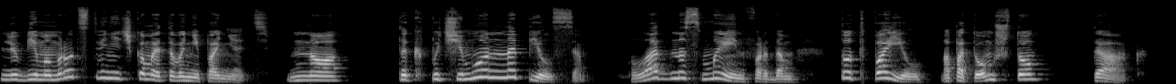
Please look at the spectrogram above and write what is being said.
любимым родственничкам этого не понять. Но... Так почему он напился? Ладно, с Мейнфордом. Тот поил. А потом что? Так.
